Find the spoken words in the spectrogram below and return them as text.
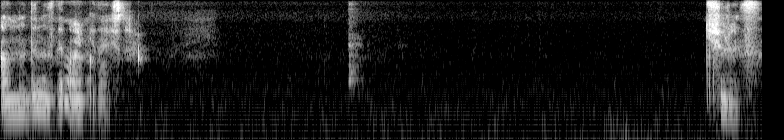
Anladınız değil mi arkadaşlar? Şurası.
